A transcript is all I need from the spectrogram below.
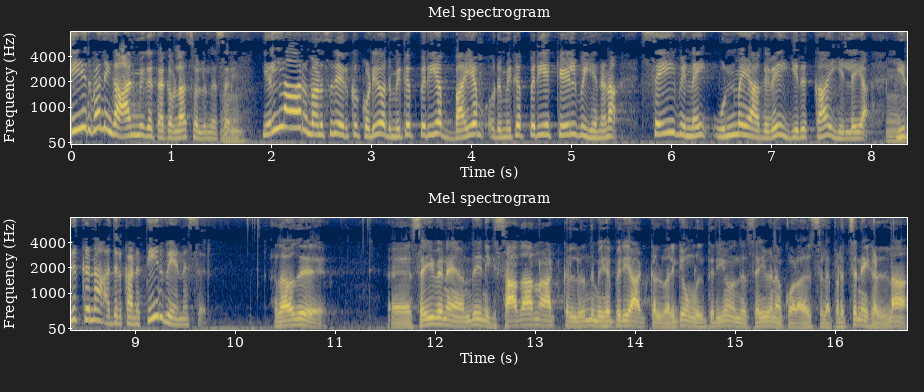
தீர்வை நீங்க ஆன்மீக தகவலா சொல்லுங்க சார் எல்லாரும் மனசுல இருக்கக்கூடிய ஒரு மிகப்பெரிய பயம் ஒரு மிகப்பெரிய கேள்வி என்னன்னா செய்வினை உண்மையாகவே இருக்கா இல்லையா? இருக்குன்னா அதற்கான தீர்வு என்ன சார் அதாவது செய்வினை வந்து இன்னைக்கு சாதாரண ஆட்கள் வந்து மிகப்பெரிய ஆட்கள் வரைக்கும் உங்களுக்கு தெரியும். இந்த செய்வினை கோளாறு சில பிரச்சனைகள்லாம்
